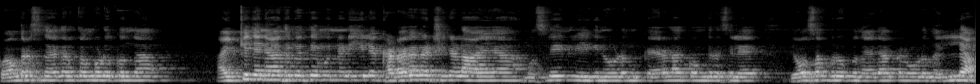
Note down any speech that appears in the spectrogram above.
കോൺഗ്രസ് നേതൃത്വം കൊടുക്കുന്ന ഐക്യജനാധിപത്യ മുന്നണിയിലെ ഘടകകക്ഷികളായ മുസ്ലിം ലീഗിനോടും കേരള കോൺഗ്രസിലെ ജോസഫ് ഗ്രൂപ്പ് നേതാക്കളോടും എല്ലാം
